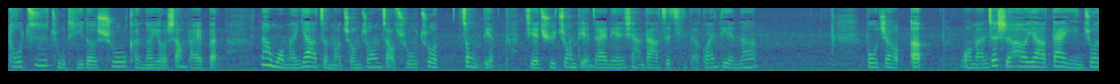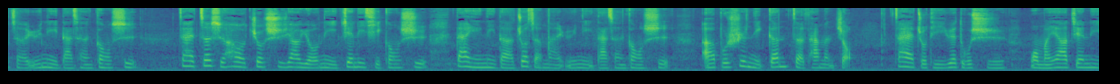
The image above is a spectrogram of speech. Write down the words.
投资主题的书可能有上百本，那我们要怎么从中找出做重点？截取重点，再联想到自己的观点呢？步骤二，我们这时候要带领作者与你达成共识，在这时候就是要由你建立起共识，带领你的作者们与你达成共识，而不是你跟着他们走。在主题阅读时，我们要建立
